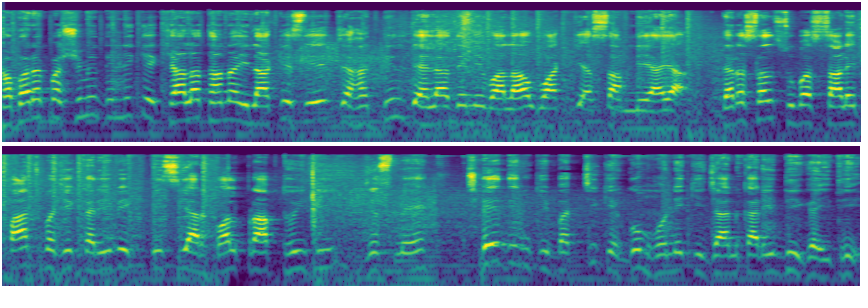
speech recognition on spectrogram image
खबर है, पश्चिमी दिल्ली के ख्याला थाना इलाके से जहाँ दिल दहला देने वाला वाक्य सामने आया। दरअसल, सुबह साढ़े पाँच बजे करीब एक पीसीआर कॉल प्राप्त हुई थी, जिसमें छह दिन की बच्ची के गुम होने की जानकारी दी गई थी।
